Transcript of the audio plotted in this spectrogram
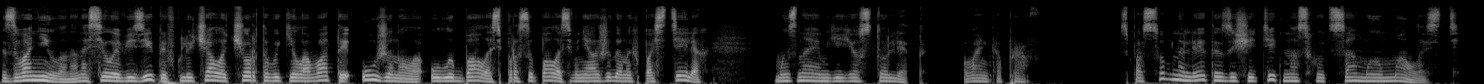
звонила, наносила визиты, включала чертовы киловатты, ужинала, улыбалась, просыпалась в неожиданных постелях — мы знаем ее сто лет. Ванька прав. Способна ли это защитить нас хоть самую малость?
